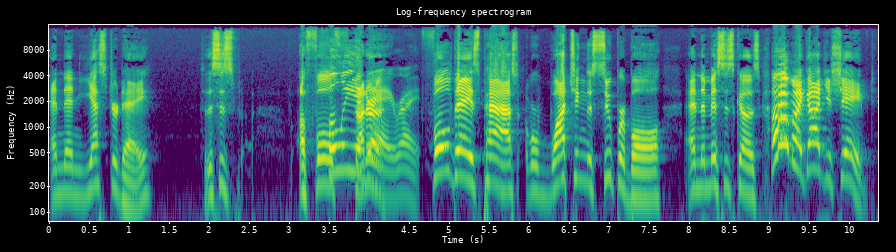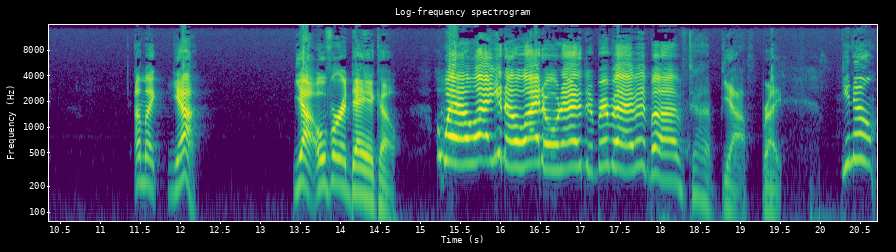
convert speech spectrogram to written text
and then yesterday. So this is a full Fully a day, right. Full days pass. We're watching the Super Bowl, and the missus goes, "Oh my God, you shaved!" I'm like, "Yeah, yeah, over a day ago." Well, I, you know, I don't. Uh, yeah, right. You know,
